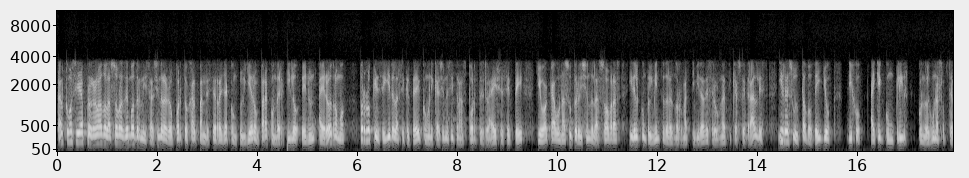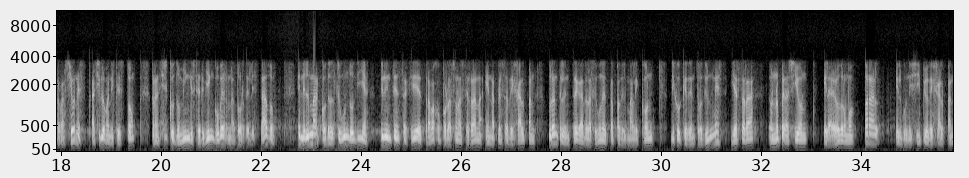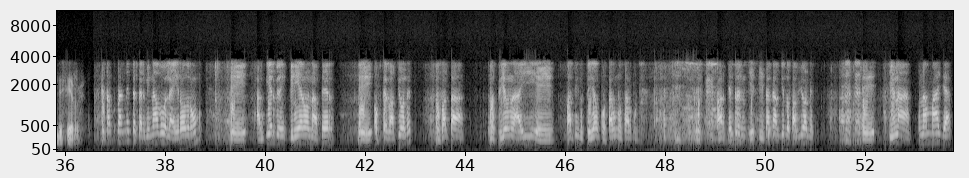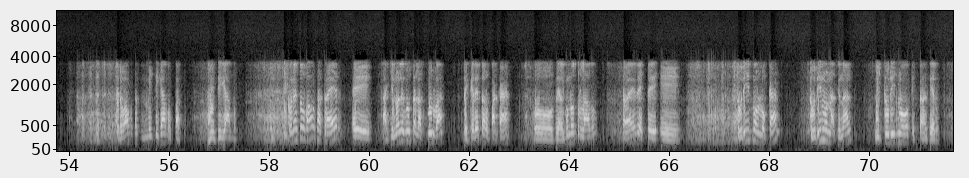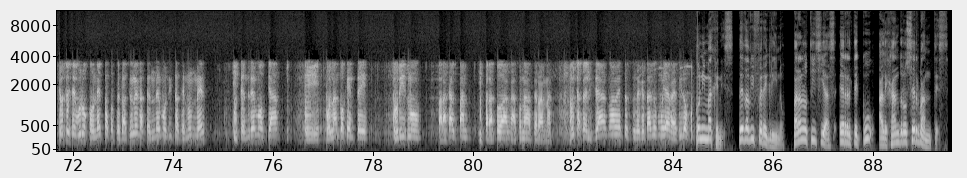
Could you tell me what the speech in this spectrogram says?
Tal como se había programado, las obras de modernización del aeropuerto Jalpan de Serra ya concluyeron para convertirlo en un aeródromo, por lo que enseguida la Secretaría de Comunicaciones y Transportes, la SCT, llevó a cabo una supervisión de las obras y del cumplimiento de las normatividades aeronáuticas federales, y resultado de ello, dijo, hay que cumplir con algunas observaciones, así lo manifestó Francisco Domínguez Servién, gobernador del estado. En el marco del segundo día de una intensa actividad de trabajo por la zona serrana en la presa de Jalpan, durante la entrega de la segunda etapa del malecón, dijo que dentro de un mes ya estará en operación el aeródromo para el municipio de Jalpan de Serra. Está totalmente terminado el aeródromo. Eh, antier vinieron a hacer eh, observaciones. Nos falta, nos pidieron ahí, eh, nos pidieron cortar unos árboles para que entren y, y sacan bien los aviones. Eh, y una, una malla, pero vamos a, mitigamos, Pati, mitigamos. Y con esto vamos a traer, eh, a quien no le gustan las curvas, de Querétaro para acá, o de algún otro lado, traer este eh, turismo local, turismo nacional y turismo extranjero. Yo estoy seguro con estas observaciones las tendremos listas en un mes y tendremos ya eh, volando gente, turismo para Jalpan y para toda la zona serrana. Muchas felicidades nuevamente, su secretario, muy agradecido. Con imágenes de David Feregrino, para Noticias RTQ Alejandro Cervantes.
